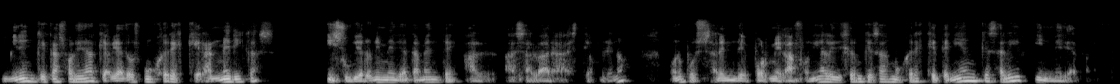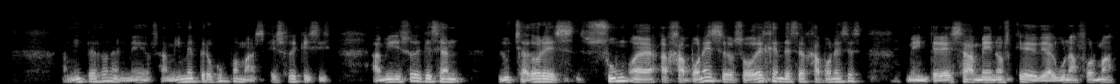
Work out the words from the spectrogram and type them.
Y miren qué casualidad que había dos mujeres que eran médicas y subieron inmediatamente a salvar a este hombre, ¿no? Bueno, pues salen de por megafonía, le dijeron que esas mujeres que tenían que salir inmediatamente. A mí, perdónenme, o sea, a mí me preocupa más eso de que si, a mí eso de que sean luchadores eh, japoneses o dejen de ser japoneses, me interesa menos que de alguna forma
